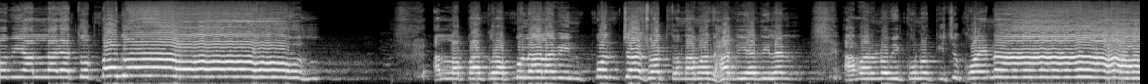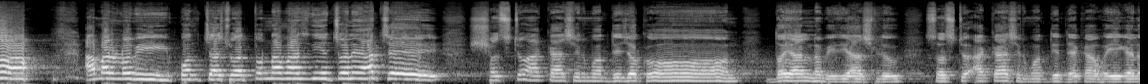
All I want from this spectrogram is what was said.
নবী আল্লাহর এত পাগল। আল্লাহ পাক রব্বুল আলামিন পঞ্চাশ ওয়াক্ত নামাজ হাদিয়া দিলেন। আমার নবী কোনো কিছু কয় না। আমার নবী পঞ্চাশ ওয়াক্ত নামাজ নিয়ে চলে আছে। ষষ্ঠ আকাশের মধ্যে যখন দয়াল নবীজি আসলো, ষষ্ঠ আকাশের মধ্যে দেখা হয়ে গেল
